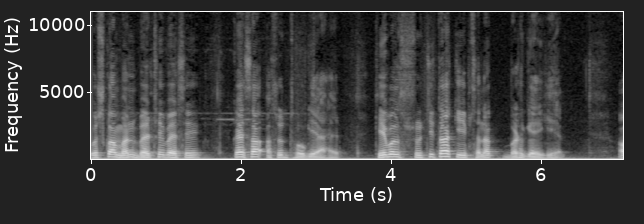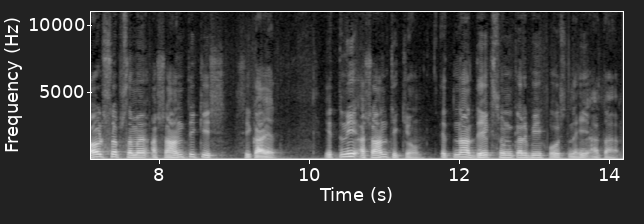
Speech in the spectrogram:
उसका मन बैठे बैठे कैसा अशुद्ध हो गया है। केवल सुचिता की सनक बढ़ गई है और सब समय अशांति की शिकायत। इतनी अशांति क्यों? इतना देख सुनकर भी होश नहीं आता।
